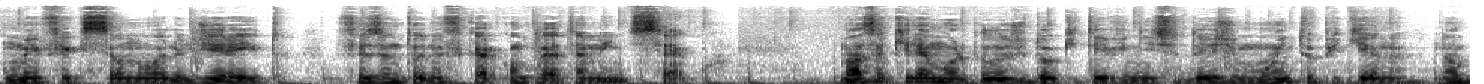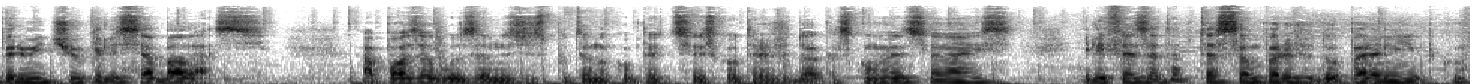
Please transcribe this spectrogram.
uma infecção no olho direito fez Antônio ficar completamente cego. Mas aquele amor pelo judô que teve início desde muito pequeno não permitiu que ele se abalasse. Após alguns anos disputando competições contra judocas convencionais, ele fez adaptação para o judô paralímpico,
